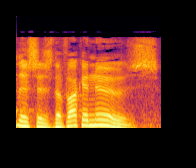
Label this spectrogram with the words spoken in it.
This is the fucking news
